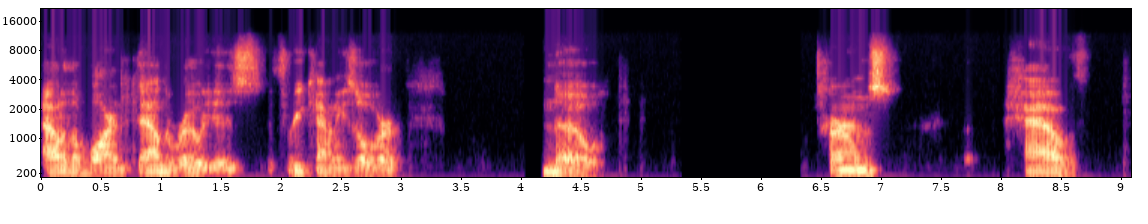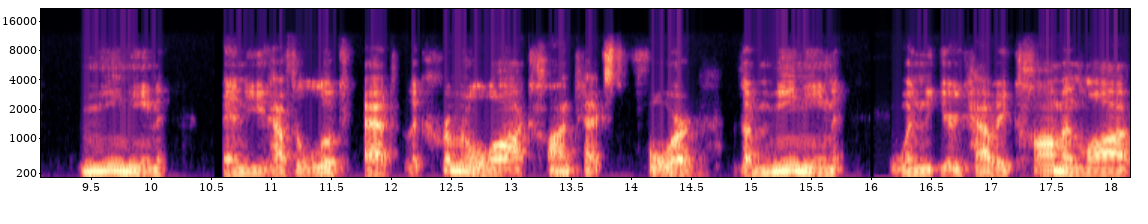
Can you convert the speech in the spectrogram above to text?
out of the barn. Down the road is three counties over. No. Terms have meaning, and you have to look at the criminal law context for the meaning when you have a common law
